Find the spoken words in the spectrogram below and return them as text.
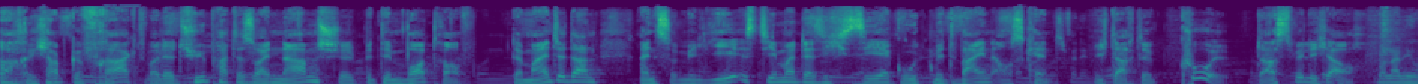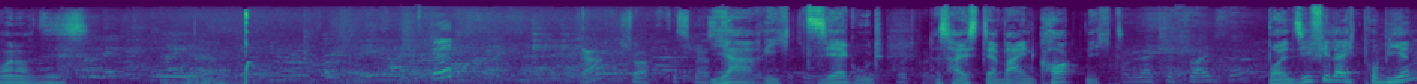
Ach, ich habe gefragt, weil der Typ hatte so ein Namensschild mit dem Wort drauf. Der meinte dann, ein Sommelier ist jemand, der sich sehr gut mit Wein auskennt. Ich dachte, cool, das will ich auch. Ja, riecht sehr gut. Das heißt, der Wein korkt nicht. Wollen Sie vielleicht probieren?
